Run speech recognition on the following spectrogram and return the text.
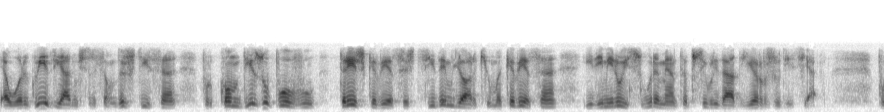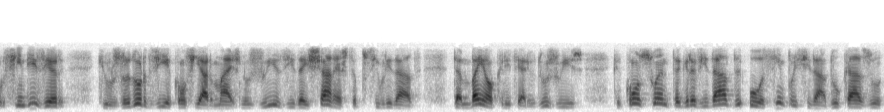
é o arguído e a administração da justiça, porque, como diz o povo, três cabeças decidem melhor que uma cabeça e diminui seguramente a possibilidade de erro judiciário. Por fim, dizer que o legislador devia confiar mais no juiz e deixar esta possibilidade também ao critério do juiz, que, consoante a gravidade ou a simplicidade do caso,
